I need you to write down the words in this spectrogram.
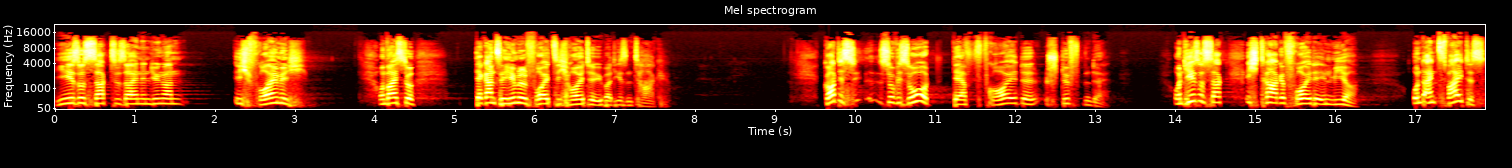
Jesus sagt zu seinen Jüngern, ich freue mich. Und weißt du, der ganze Himmel freut sich heute über diesen Tag. Gott ist sowieso der Freude stiftende. Und Jesus sagt, ich trage Freude in mir. Und ein zweites,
